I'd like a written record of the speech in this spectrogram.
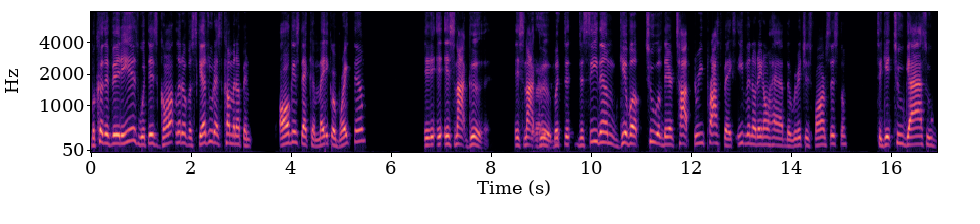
because if it is, with this gauntlet of a schedule that's coming up in August that can make or break them, it, it, it's not good. It's not good. But to, to see them give up two of their top three prospects, even though they don't have the richest farm system, to get two guys who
